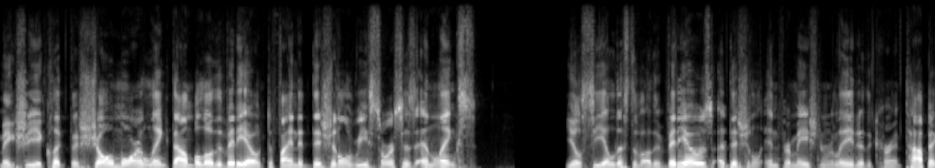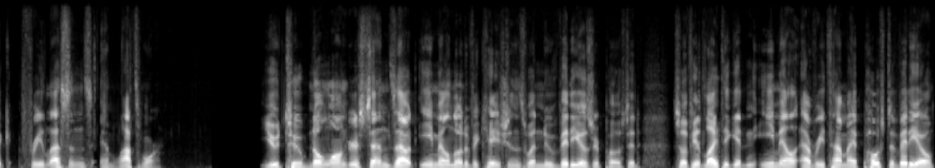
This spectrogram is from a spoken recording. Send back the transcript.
Make sure you click the Show More link down below the video to find additional resources and links. You'll see a list of other videos, additional information related to the current topic, free lessons, and lots more. YouTube no longer sends out email notifications when new videos are posted, so if you'd like to get an email every time I post a video,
